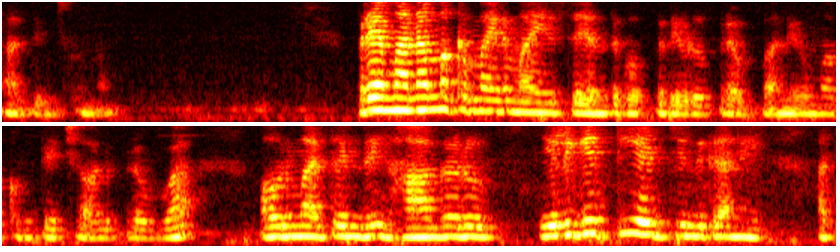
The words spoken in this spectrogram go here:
ప్రార్థించుకున్నాం ప్రేమ నమ్మకమైన మా ఇస్తే ఎంత గొప్ప దేవుడు ప్రభు. నీవు మాకుంటే చాలు ప్రభు. అవును మా తండ్రి హాగరు ఎలుగెత్తి ఏడ్చింది కానీ ఆ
